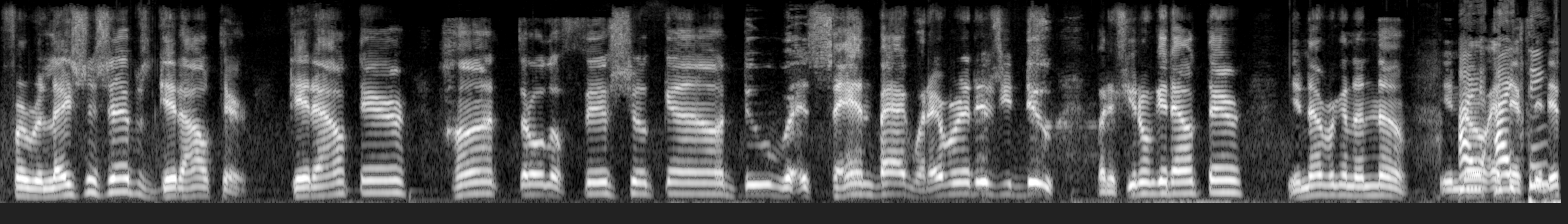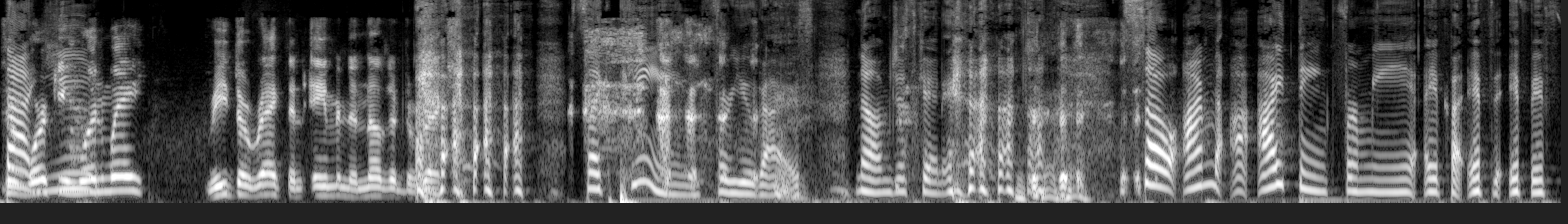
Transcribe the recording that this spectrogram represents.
for relationships, get out there. Get out there, hunt, throw the fish hook out, do a sandbag, whatever it is you do. But if you don't get out there, you're never gonna know. You know, I- and I if think it isn't working you- one way, redirect and aim in another direction. it's like peeing for you guys. No, I'm just kidding. so I'm. I think for me, if if if if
